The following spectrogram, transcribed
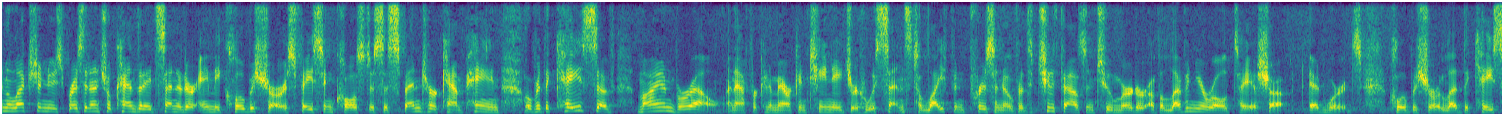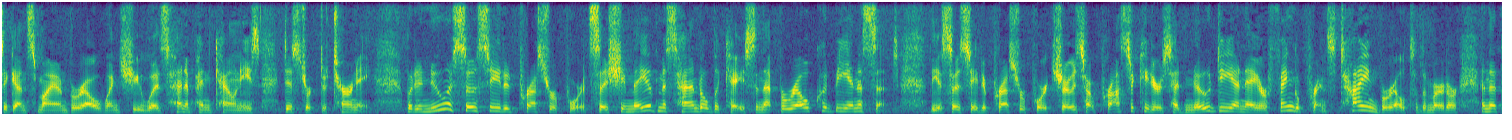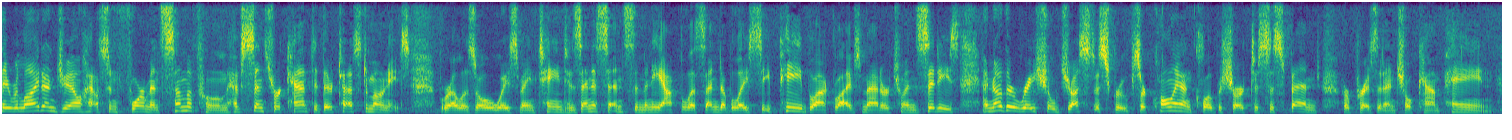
In election news, presidential candidate Senator Amy Klobuchar is facing calls to suspend her campaign over the case of Myon Burrell, an African-American teenager who was sentenced to life in prison over the 2002 murder of 11-year-old Tyesha Edwards. Klobuchar led the case against Myon Burrell when she was Hennepin County's district attorney. But a new Associated Press report says she may have mishandled the case and that Burrell could be innocent. The Associated Press report shows how prosecutors had no DNA or fingerprints tying Burrell to the murder and that they relied on jailhouse informants, some of whom have since recanted their testimonies. Burrell has always maintained his innocence. The Minneapolis NAACP, Black Lives Matter Twin Cities, and other racial justice groups are calling on Klobuchar to suspend her presidential campaign.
